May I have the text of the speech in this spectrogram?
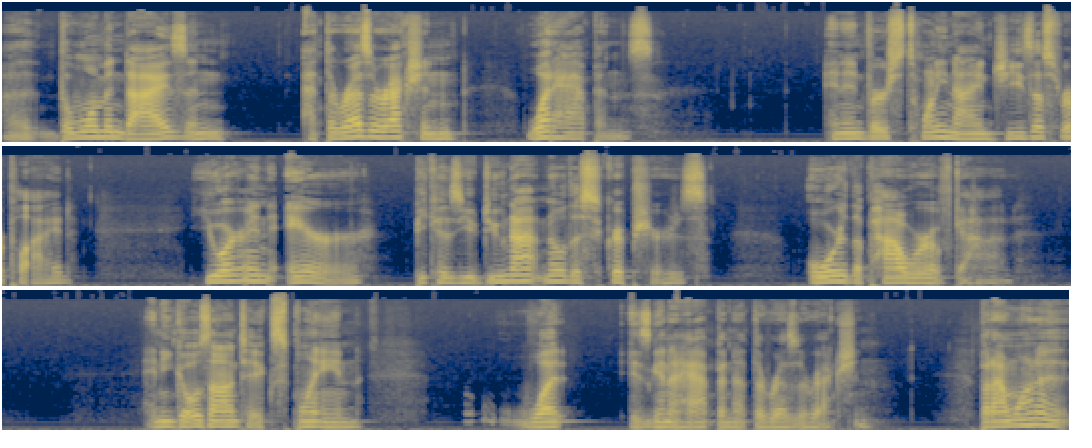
uh, the woman dies, and at the resurrection, what happens? And in verse 29, Jesus replied, You are in error because you do not know the scriptures or the power of God. And he goes on to explain what is going to happen at the resurrection. But I want to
